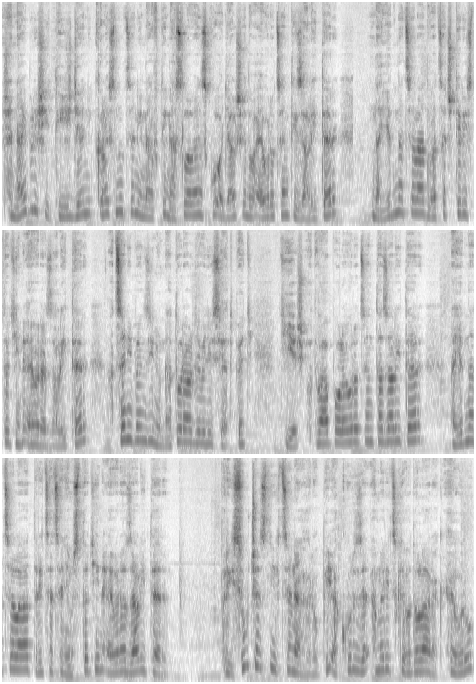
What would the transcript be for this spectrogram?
že najbližší týždeň klesnú ceny nafty na Slovensku o ďalšie 2 eurocenty za liter na 1,24 eur za liter a ceny benzínu Natural 95 tiež o 2,5 eurocenta za liter na 1,37 eur za liter. Pri súčasných cenách ropy a kurze amerického dolára k euru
